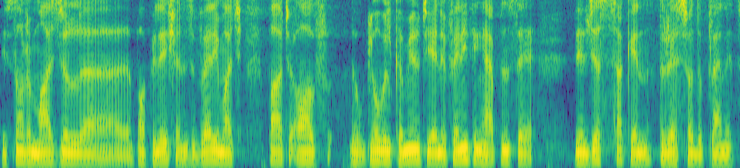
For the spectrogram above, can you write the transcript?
It's not a marginal uh, population. It's very much part of the global community. And if anything happens there, they'll just suck in the rest of the planet.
